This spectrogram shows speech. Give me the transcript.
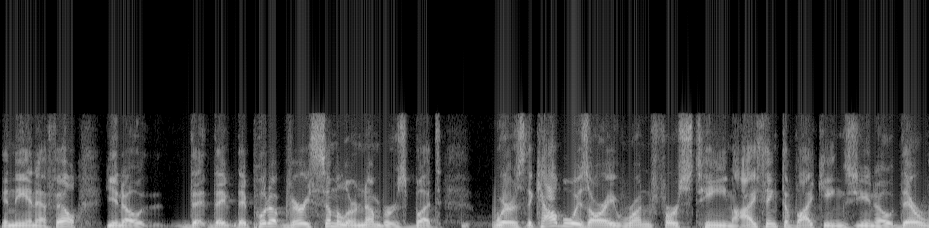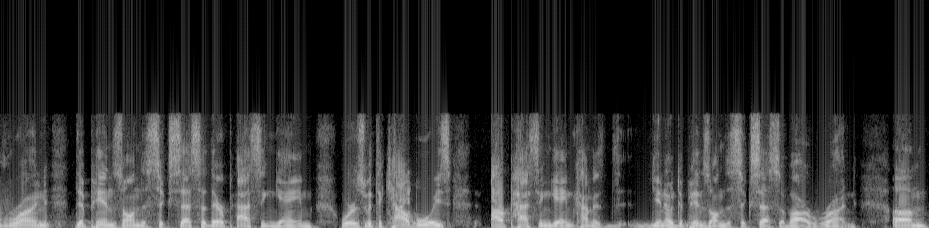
in the NFL. You know, they they, they put up very similar numbers, but whereas the Cowboys are a run first team, I think the Vikings, you know, their run depends on the success of their passing game. Whereas with the Cowboys, our passing game kind of, you know, depends on the success of our run. Um,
